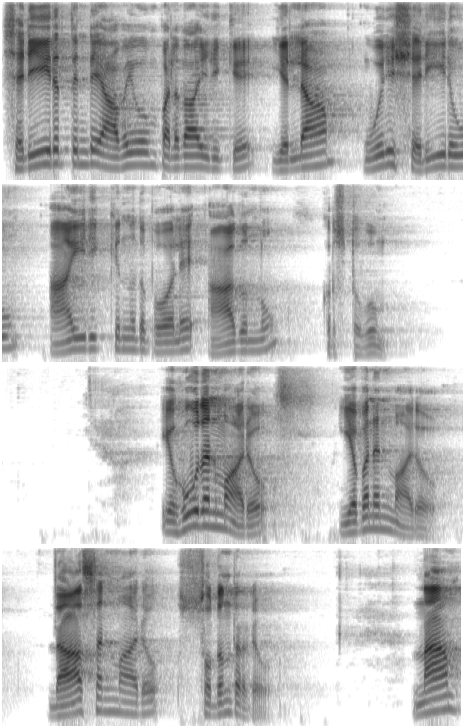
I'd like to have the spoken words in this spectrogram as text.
ശരീരത്തിന്റെ അവയവം പലതായിരിക്കെ എല്ലാം ഒരു ശരീരവും ആയിരിക്കുന്നത് പോലെ ആകുന്നു ക്രിസ്തുവും. യഹൂദന്മാരോ യവനന്മാരോ ദാസന്മാരോ സ്വതന്ത്രരോ നാം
